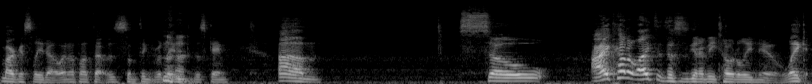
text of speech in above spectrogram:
Marcus Leto and I thought that was something related to this game. Um, so, I kind of like that this is going to be totally new. Like,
